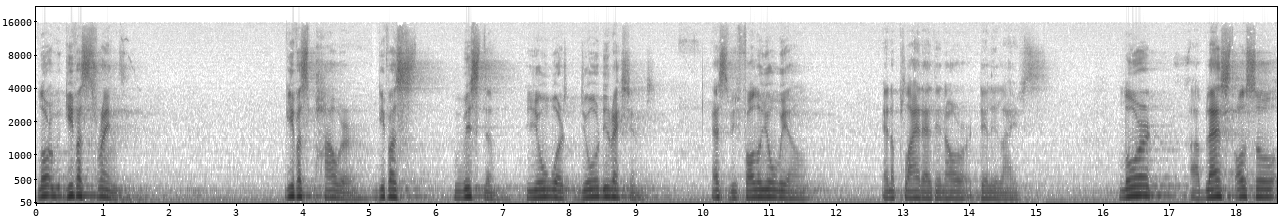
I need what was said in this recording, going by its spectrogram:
Lord, give us strength. Give us power. Give us wisdom, your word, your directions as we follow your will and apply that in our daily lives. Lord, uh, bless also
